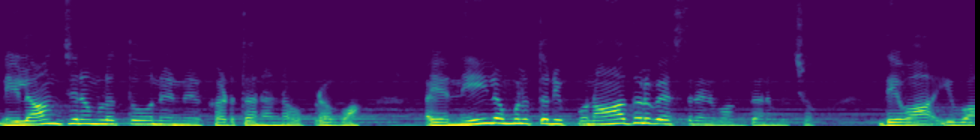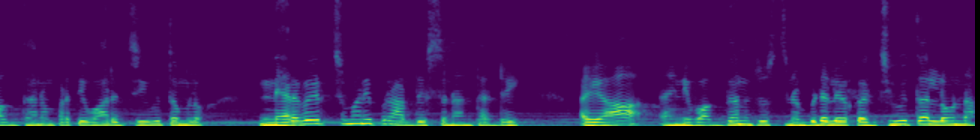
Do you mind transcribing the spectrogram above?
నీలాంజనములతో నేను కడతానన్నావు ప్రభా. అయ్యా నీలములతో నీ పునాదులు వేస్తానని వాగ్దానం ఇచ్చావు. దేవా ఈ వాగ్దానం ప్రతి వారి జీవితంలో నెరవేర్చమని ప్రార్థిస్తున్నాను తండ్రి. అయ్యా ఆయన వాగ్దానం చూస్తున్న బిడ్డల యొక్క జీవితాల్లో ఉన్న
